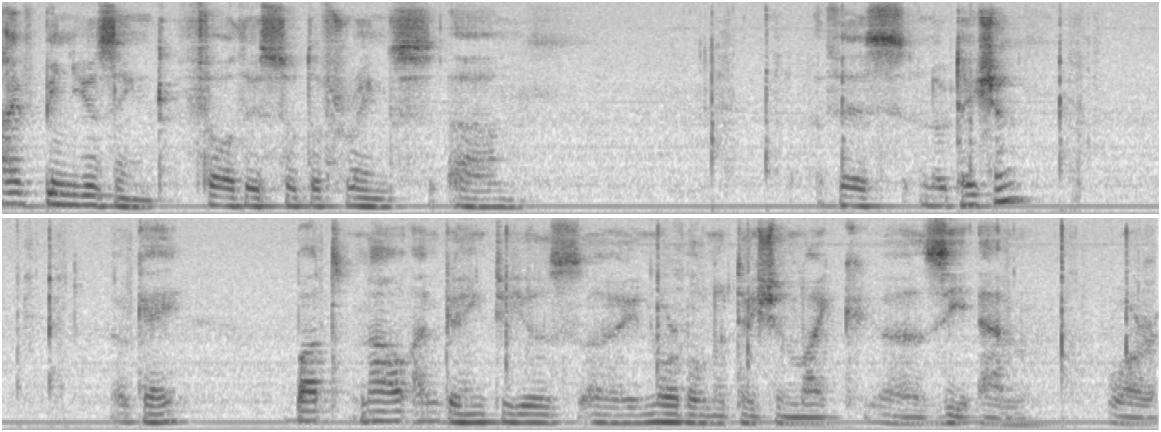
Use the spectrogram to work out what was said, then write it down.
I've been using for this sort of rings um, this notation. Okay. But now I'm going to use a normal notation like uh, ZM or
